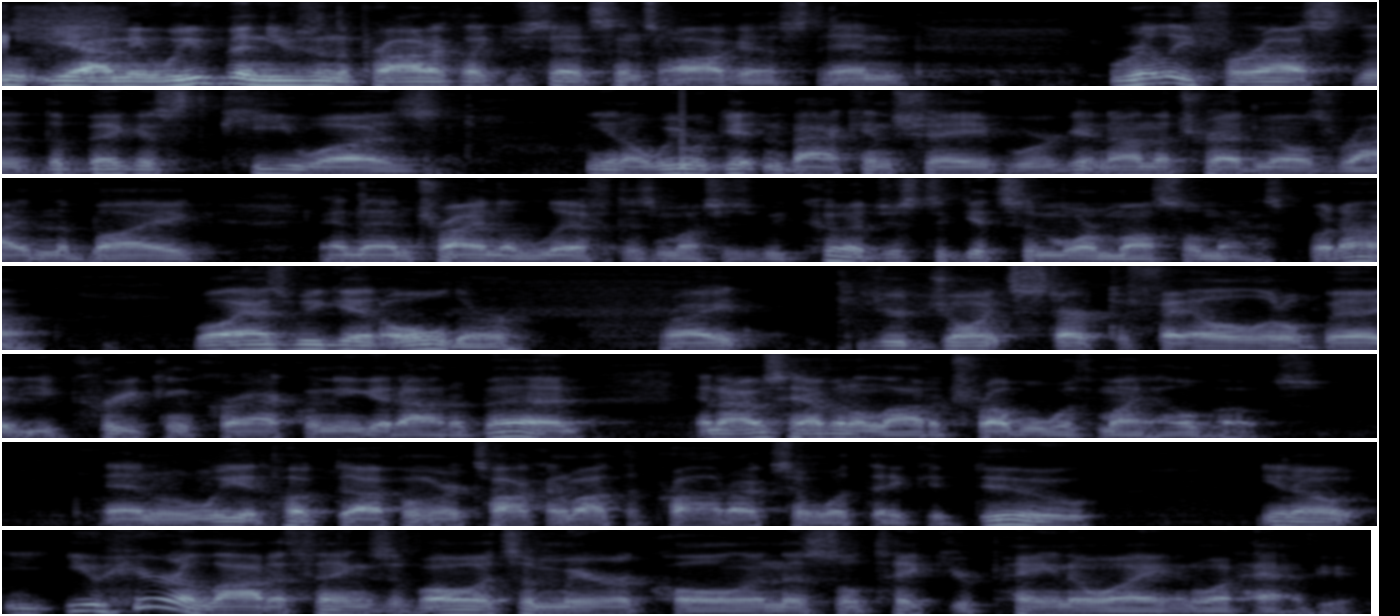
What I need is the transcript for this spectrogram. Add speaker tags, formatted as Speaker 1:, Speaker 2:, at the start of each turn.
Speaker 1: Yeah, I mean, we've been using the product, like you said, since August. And really for us, the the biggest key was, you know, we were getting back in shape. We were getting on the treadmills, riding the bike, and then trying to lift as much as we could just to get some more muscle mass put on. Well, as we get older, right, your joints start to fail a little bit. You creak and crack when you get out of bed. And I was having a lot of trouble with my elbows. And when we had hooked up and we were talking about the products and what they could do, you know, you hear a lot of things of, oh, it's a miracle and this will take your pain away and what have you.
